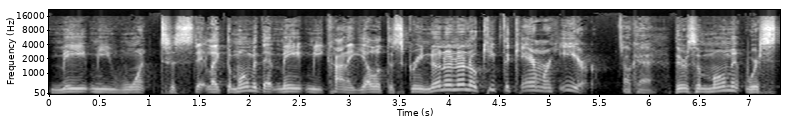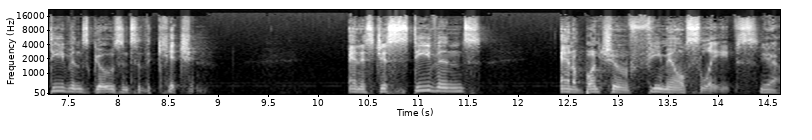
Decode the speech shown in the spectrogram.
made me want to stay, like the moment that made me kind of yell at the screen, no, no, no, no, keep the camera here. Okay. There's a moment where Stevens goes into the kitchen and it's just Stevens and a bunch of female slaves. Yeah.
